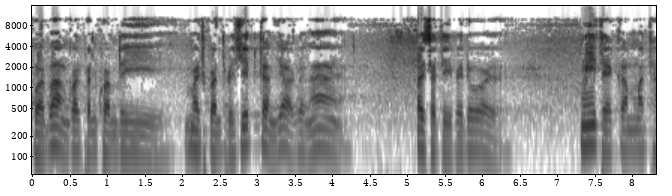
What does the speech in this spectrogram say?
กวาดบ้านก็เป็นความดี ไม่ควรไปคิดเรื่องยากเรื่องง่ายไปสติไปด้วย มีแต่กรรมฐ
